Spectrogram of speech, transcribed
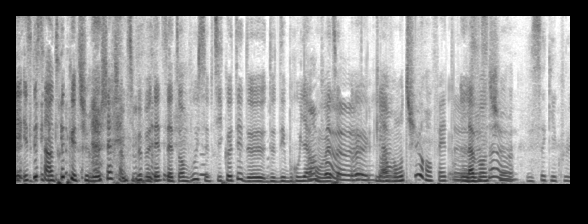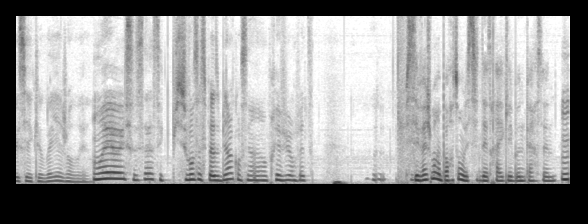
Et est-ce que c'est un truc que tu recherches un petit peu peut-être cette embrouille, ce petit côté de, de débrouillard, Un on va dire? ouais, ouais. L'aventure en fait. Euh, c'est L'aventure. C'est ça qui est cool aussi avec le voyage en vrai. Ouais, ouais, c'est ça. C'est puis souvent, ça se passe bien quand c'est imprévu, en fait. C'est vachement important aussi d'être avec les bonnes personnes. Mm.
